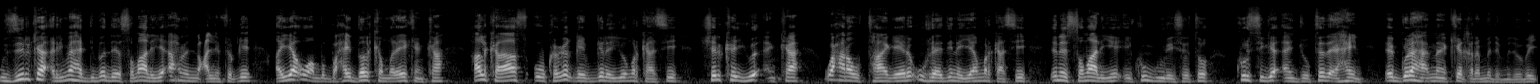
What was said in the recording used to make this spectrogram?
Wasiirka arrimaha dibadda ee soomaaliya axmed macalin fiqi ayaa u ambabaxay dalka maraykanka halkaas uu kaga qaybgelayo markaasi shirka u-n-ka waxaana uu taageero u raadinayaa markaasi inay soomaaliya ay ku guulaysato kursiga aan joogtada ahayn ee golaha ammaanka ee qaramada midoobey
